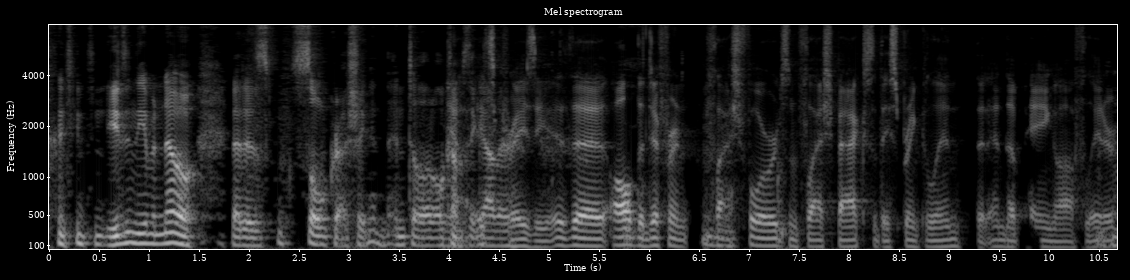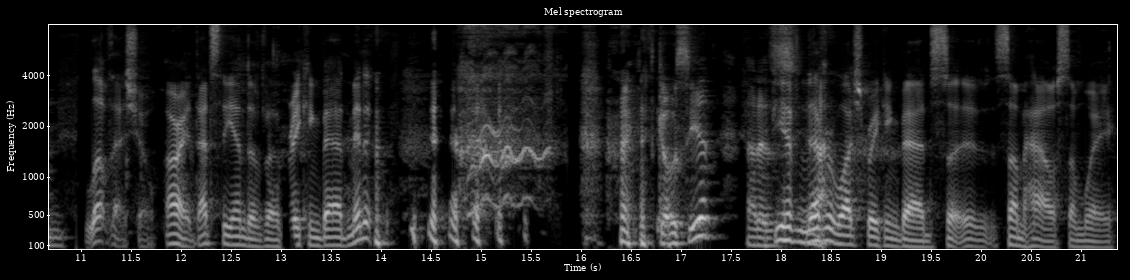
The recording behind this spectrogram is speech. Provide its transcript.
you, didn't- you didn't even know that is soul crushing until it all comes together. It's crazy. The all the different Mhm. flash forwards and flashbacks that they sprinkle in that end up paying off later. Mhm. Love that show. All right, that's the end of uh, Breaking Bad minute. right, go see it. That is. if you have yeah. never watched Breaking Bad so, somehow, some way,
